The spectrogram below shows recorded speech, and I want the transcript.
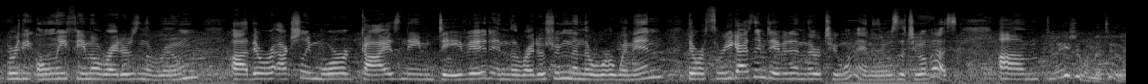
We were the only female writers in the room. Uh, there were actually more guys named David in the writers' room than there were women. There were three guys named David, and there were two women, and it was the two of us. Um, Two Asian women too.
